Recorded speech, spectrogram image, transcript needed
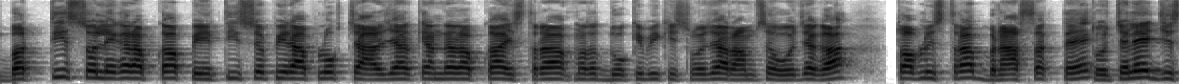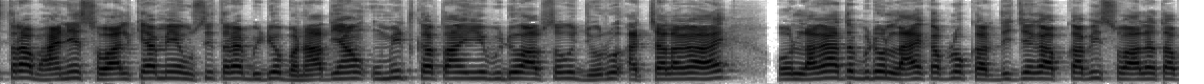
बत्तीस सौ लेकर आपका पैंतीस सौ, फिर आप लोग चार हज़ार के अंदर आपका इस तरह मतलब दो के बी स्टोरेज आराम से हो जाएगा तो आप लोग इस तरह बना सकते हैं। तो चले जिस तरह भाई ने सवाल किया, मैं उसी तरह वीडियो बना दिया हूँ। उम्मीद करता हूँ ये वीडियो आप सबको ज़रूर अच्छा लगा है, और लगा तो वीडियो लाइक आप लोग कर दीजिएगा, आपका भी सवाल है तो आप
